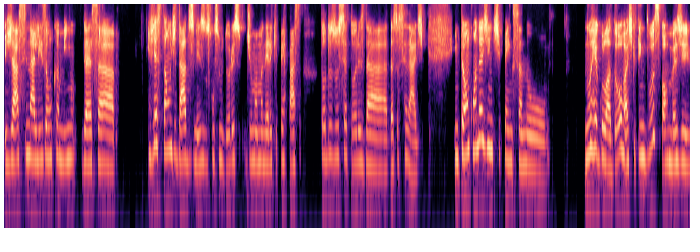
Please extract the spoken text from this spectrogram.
já sinaliza um caminho dessa gestão de dados mesmo dos consumidores de uma maneira que perpassa todos os setores da, da sociedade. Então, quando a gente pensa no, no regulador, acho que tem duas formas de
